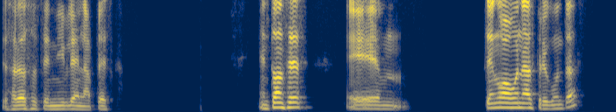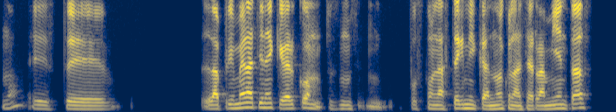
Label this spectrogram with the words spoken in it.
desarrollo sostenible en la pesca. Entonces, em, tengo algunas preguntas, ¿no? Este, la primera tiene que ver con, pues, pues, con las técnicas, ¿no? Con las herramientas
